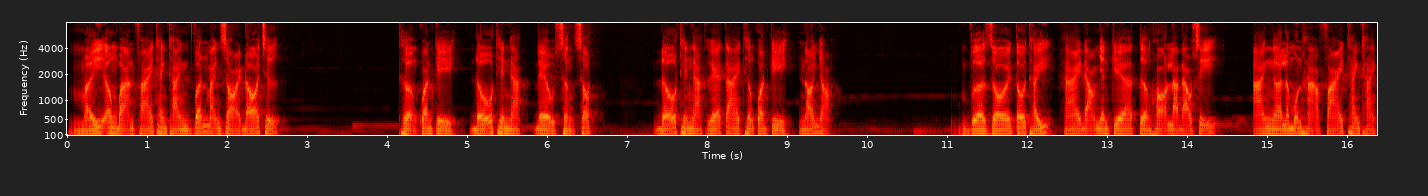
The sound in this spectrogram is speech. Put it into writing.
Mấy ông bạn phái thanh thành vẫn mạnh giỏi đó chứ? Thượng quan kỳ, Đỗ Thiên Ngạc đều sừng sốt. Đỗ Thiên Ngạc ghé tai Thượng quan kỳ nói nhỏ. Vừa rồi tôi thấy hai đạo nhân kia tưởng họ là đạo sĩ Ai ngờ là môn hạ phái thanh thành.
